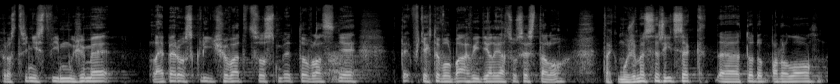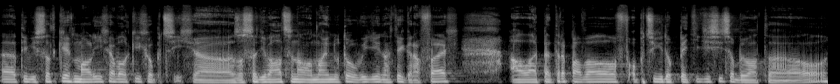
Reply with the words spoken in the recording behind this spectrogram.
prostřednictvím můžeme lépe rozklíčovat, co jsme to vlastně v těchto volbách viděli a co se stalo? Tak můžeme si říct, jak eh, to dopadlo, eh, ty výsledky v malých a velkých obcích. Eh, zase diváci na online to uvidí na těch grafech, ale Petr Pavel v obcích do 5000 obyvatel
